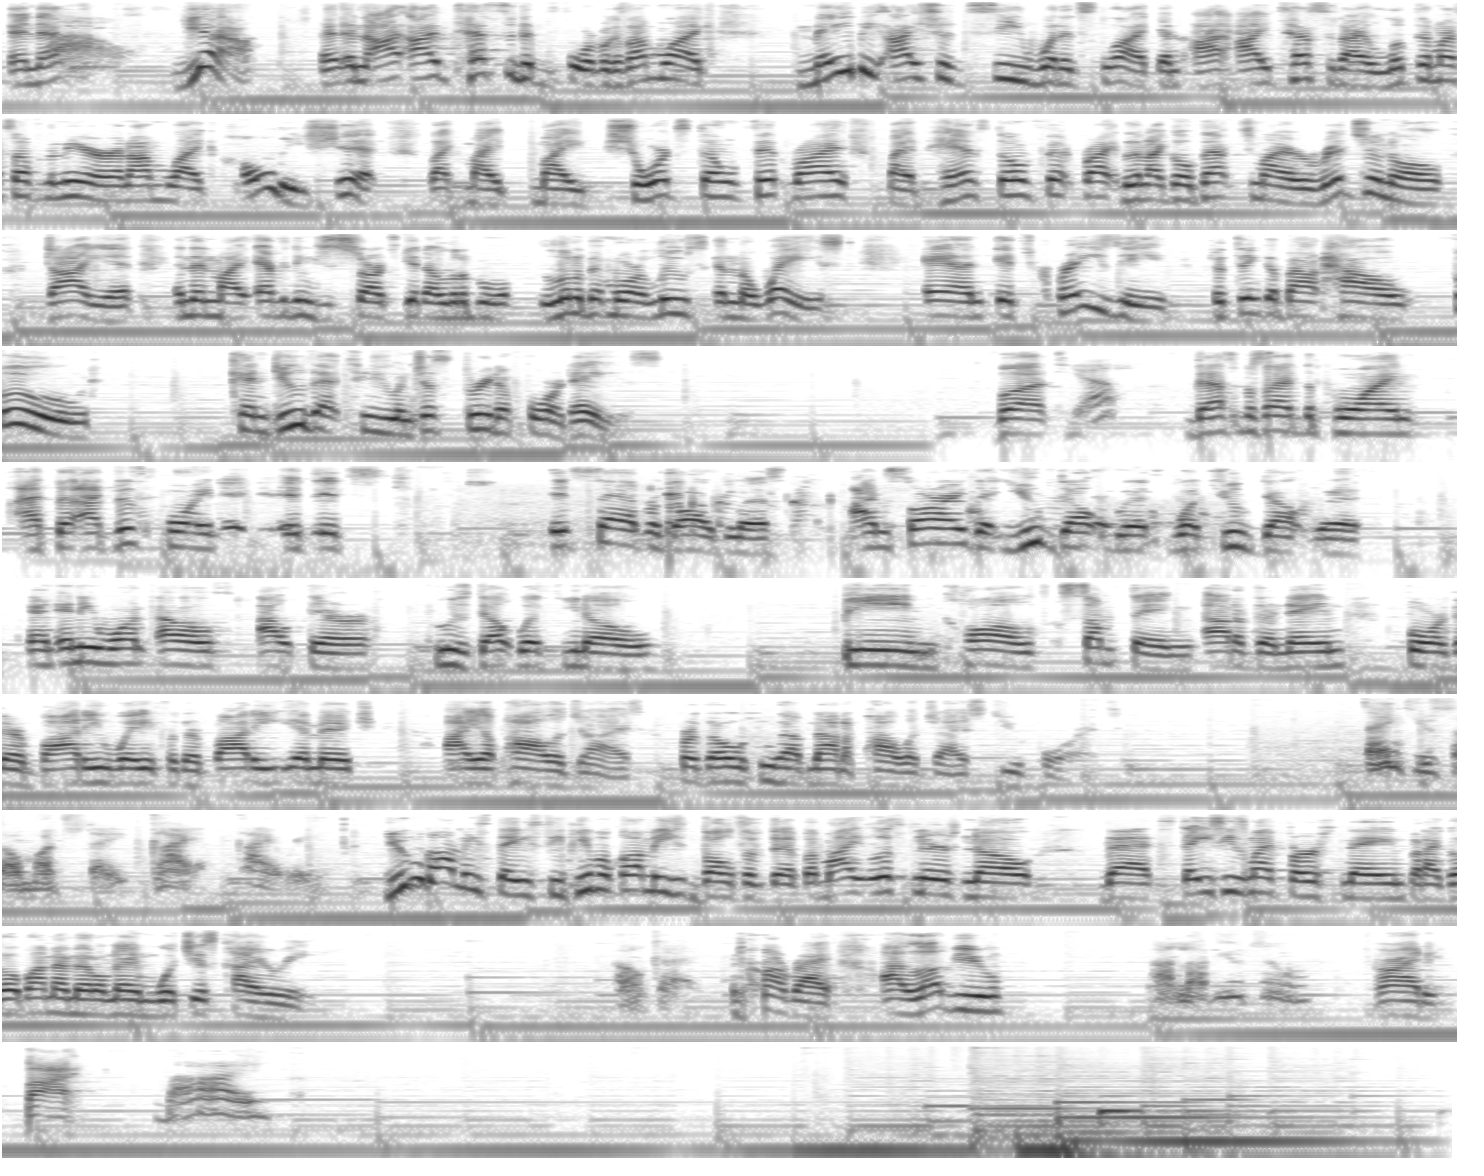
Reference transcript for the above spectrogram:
And that, Wow. yeah. And, and I, I've tested it before because I'm like, maybe I should see what it's like. And I, I tested, I looked at myself in the mirror and I'm like, holy shit. Like my, my shorts don't fit right. My pants don't fit right. Then I go back to my original diet and then my everything just starts getting a little bit, a little bit more loose in the waist. And it's crazy to think about how food can do that to you in just three to four days. But that's beside the point. At the, at this point, it, it, it's it's sad regardless. I'm sorry that you've dealt with what you've dealt with, and anyone else out there who's dealt with, you know, being called something out of their name for their body weight, for their body image. I apologize for those who have not apologized to you for it. Thank you so much, Stacy Ky- Kyrie. You can call me Stacy. People call me both of them, but my listeners know that Stacy's my first name, but I go by my middle name, which is Kyrie. Okay. All right. I love you. I love you too. All righty. Bye. Bye.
